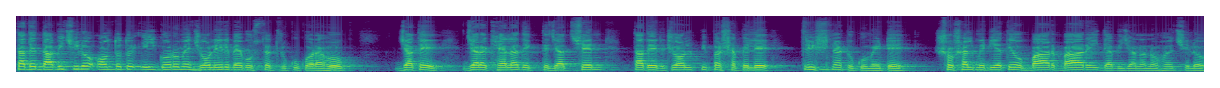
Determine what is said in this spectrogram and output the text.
তাদের দাবি ছিল, অন্তত এই গরমে জলের ব্যবস্থাটুকু করা হোক। যাতে যারা খেলা দেখতে যাচ্ছেন, তাদের জল পিপাসা পেলে তৃষ্ণাটুকু মেটে। সোশ্যাল মিডিয়াতেও বারবার এই দাবি জানানো হয়েছিল।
